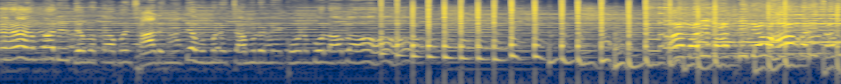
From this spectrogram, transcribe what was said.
એ મારી દેવકા પણ છાડની દેવ, મને ચામુંડ ને કોણ બોલાવો? હા મારી બાપની દેવ, હા, મારી ચામુંડ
